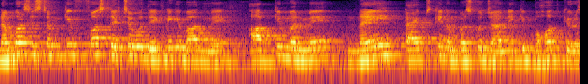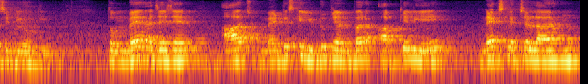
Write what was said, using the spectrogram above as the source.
नंबर सिस्टम के फ़र्स्ट लेक्चर को देखने के बाद में आपके मन में नए टाइप्स के नंबर्स को जानने की बहुत क्यूरोसिटी होगी। तो मैं अजय जैन, आज मैट्रिक्स के यूट्यूब चैनल पर आपके लिए नेक्स्ट लेक्चर लाया हूँ,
